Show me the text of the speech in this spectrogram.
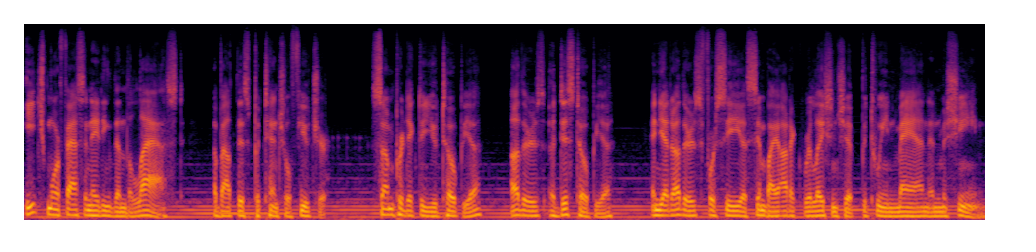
each more fascinating than the last, about this potential future. Some predict a utopia, others a dystopia, and yet others foresee a symbiotic relationship between man and machine.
